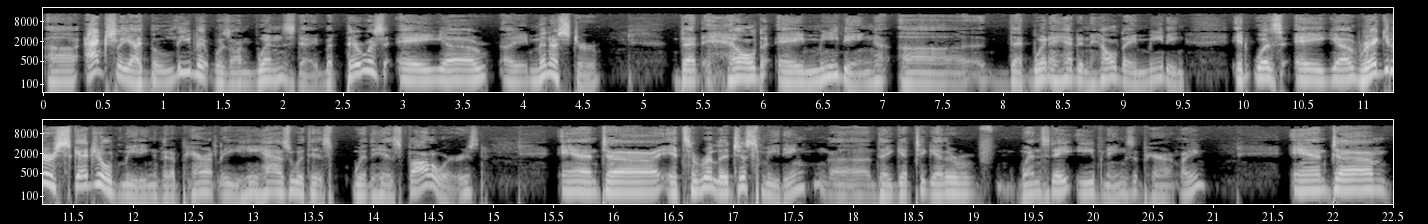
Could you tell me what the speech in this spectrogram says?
Uh, actually, I believe it was on Wednesday, but there was a a minister that held a meeting that went ahead and held a meeting it was a uh, regular scheduled meeting that apparently he has with his with his followers, and uh, it's a religious meeting. Uh, they get together Wednesday evenings apparently, and um,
